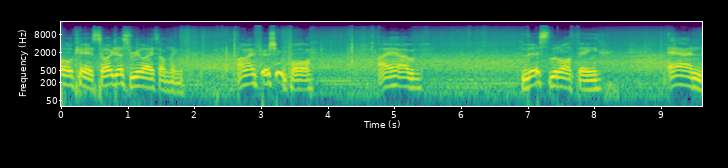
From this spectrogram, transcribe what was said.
okay, so I just realized something. On my fishing pole, I have this little thing and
